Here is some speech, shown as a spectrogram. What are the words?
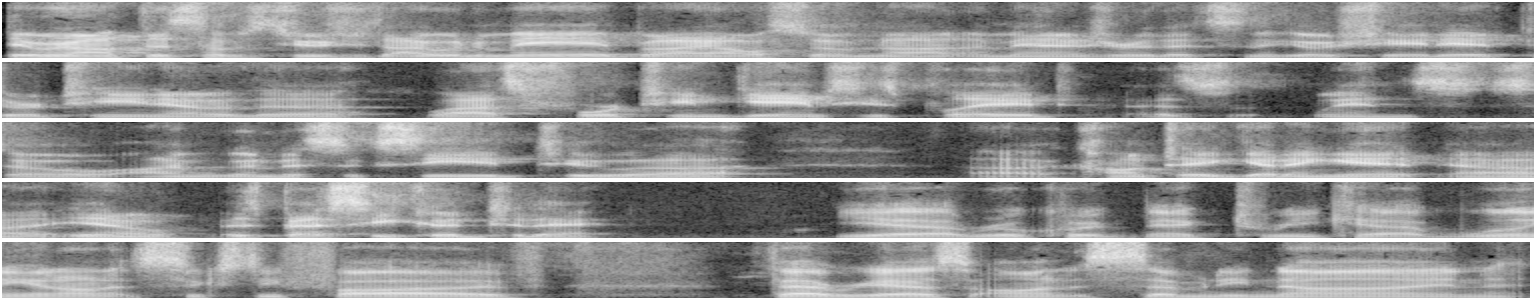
they were not the substitutions I would have made, but I also am not a manager that's negotiated 13 out of the last 14 games he's played as wins. So I'm going to succeed to uh, uh, Conte getting it, uh, you know, as best he could today. Yeah, real quick, Nick, to recap Willian on at 65, Fabregas on at 79,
